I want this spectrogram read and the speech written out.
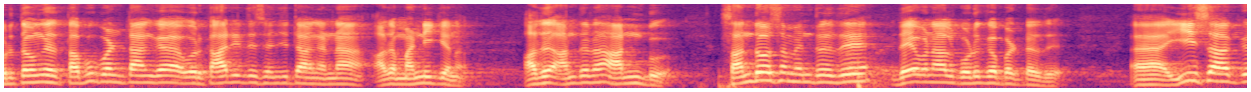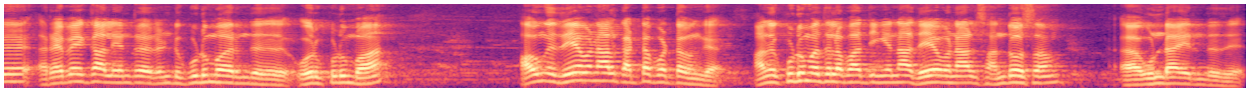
ஒருத்தவங்க தப்பு பண்ணிட்டாங்க ஒரு காரியத்தை செஞ்சிட்டாங்கன்னா அதை மன்னிக்கணும். அது அந்த தான் அன்பு. சந்தோஷம் என்றது தேவனால் கொடுக்கப்பட்டது. ஈசாக்கு ரெபேக்கால் என்ற ரெண்டு குடும்பம் இருந்தது. ஒரு குடும்பம். அவங்க தேவனால் கட்டப்பட்டவங்க. அந்த குடும்பத்தில் பார்த்தீங்கன்னா தேவனால் சந்தோஷம் உண்டாயிருந்தது.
